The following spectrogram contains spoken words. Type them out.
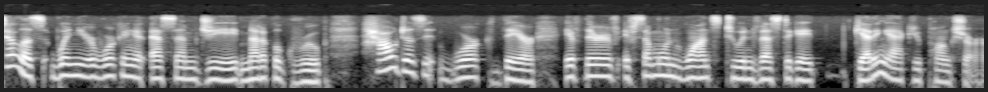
tell us, when you're working at SMG Medical Group, how does it work there? If there, if someone wants to investigate getting acupuncture,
